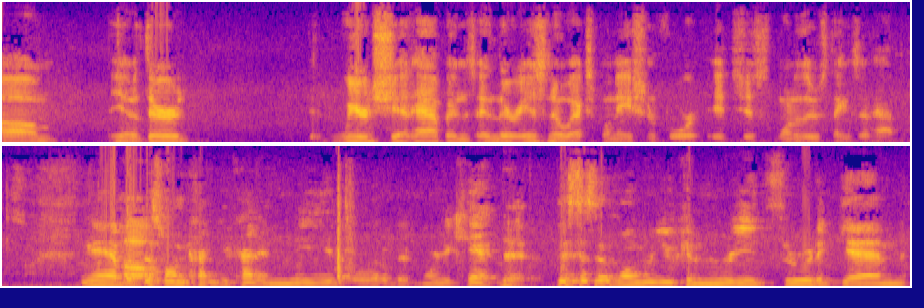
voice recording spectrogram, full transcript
um, you know, there weird shit happens and there is no explanation for it. It's just one of those things that happens. Yeah, but Oh. this one kind you kind of need a little bit more. You can't. Yeah. This isn't one where you can read through it again,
